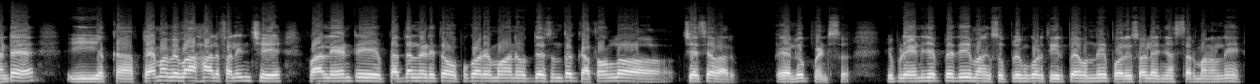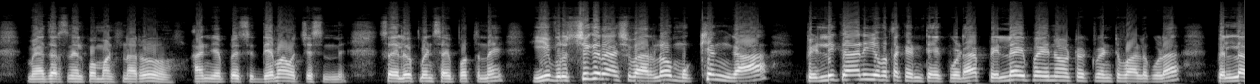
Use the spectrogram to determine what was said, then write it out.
అంటే ఈ యొక్క ప్రేమ వివాహాలు ఫలించి వాళ్ళు ఏంటి పెద్దలను అడిగితే ఒప్పుకోరేమో అనే ఉద్దేశంతో గతంలో చేసేవారు ఎలూప్మెంట్స్ ఇప్పుడు ఏంటి చెప్పేది? మనకు సుప్రీంకోర్టు తీర్పే ఉంది పోలీసు వాళ్ళు ఏం చేస్తారు మనల్ని? మేజర్స్ని వెళ్ళిపోమంటున్నారు అని చెప్పేసి ధీమా వచ్చేసింది. సో ఎలూప్మెంట్స్ అయిపోతున్నాయి. ఈ వృశ్చిక రాశి వారిలో ముఖ్యంగా పెళ్ళి కాని యువత కంటే కూడా పెళ్ళైపోయినటువంటి వాళ్ళు కూడా పిల్ల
